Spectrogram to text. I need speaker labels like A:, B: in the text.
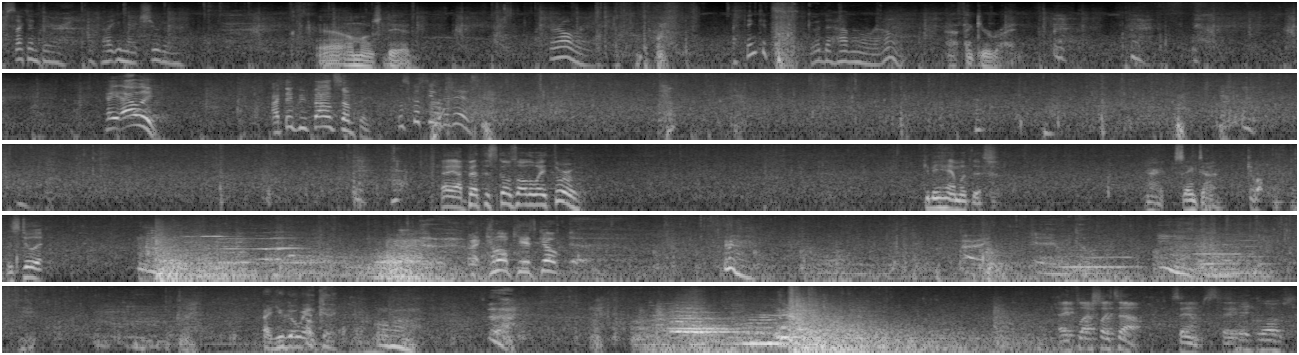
A: a second there, I thought you might shoot him.
B: Yeah, almost did.
A: They're all right. I think it's good to have them around.
B: I think you're right.
C: Hey, Ellie! I think we found something.
A: Let's go see what it is.
D: Hey, I bet this goes all the way through. Give me a hand with this.
B: All right, same time. Come on.
D: Let's do it.
B: All right, come on, kids, go. All right, there we go. All right, you go in. Okay.
D: Hey, flashlights out. Sam, stay.
C: close.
